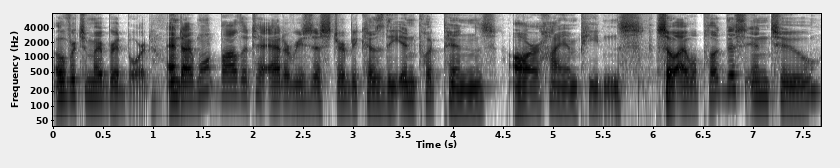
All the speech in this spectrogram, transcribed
over to my breadboard. And I won't bother to add a resistor because the input pins are high impedance. So I will plug this into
